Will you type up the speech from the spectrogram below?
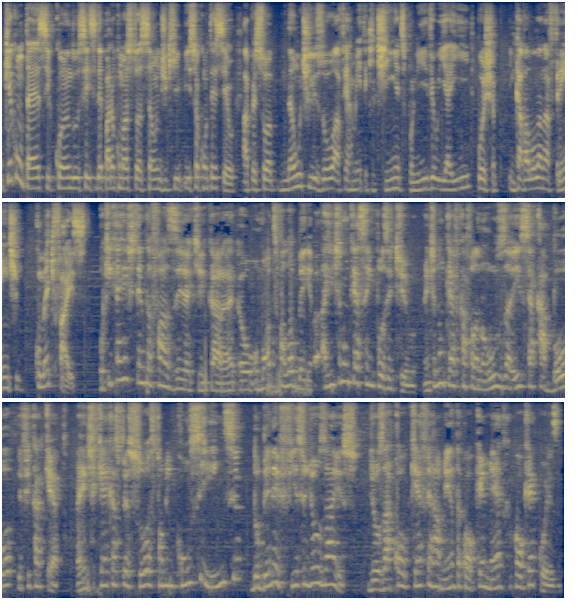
o que acontece quando vocês se deparam com uma situação de que isso aconteceu? A pessoa não utilizou a ferramenta que tinha disponível e aí, poxa, encavalou lá na frente. Como é que faz? O que, que a gente tenta fazer aqui, cara? O, o Motos falou bem. A gente não quer ser impositivo. A gente não quer ficar falando usa isso, acabou e fica quieto. A gente quer que as pessoas tomem consciência do benefício de usar isso. De usar qualquer ferramenta, qualquer métrica, qualquer coisa.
